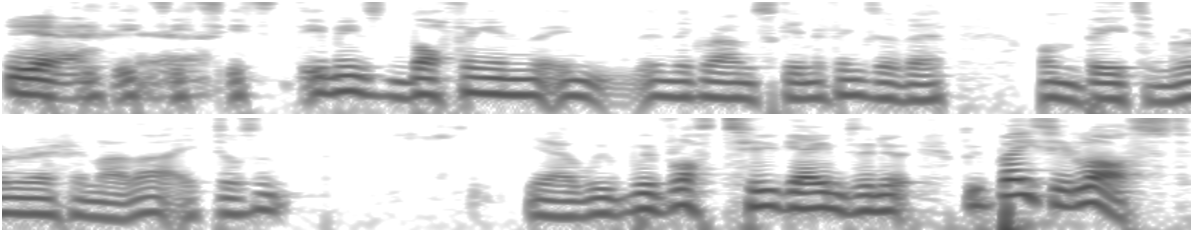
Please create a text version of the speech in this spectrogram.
yeah, It, it's, it's, it's, it means nothing in, in, in the grand scheme of things of a unbeaten run or anything like that. It doesn't. You know, we, we've lost two games in it. We basically lost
